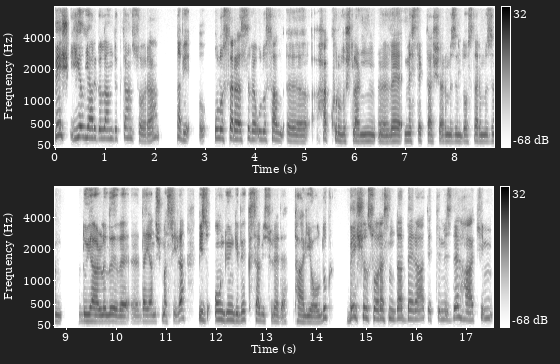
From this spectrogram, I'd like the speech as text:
Beş yıl yargılandıktan sonra Tabii uluslararası ve ulusal e, hak kuruluşlarının e, ve meslektaşlarımızın, dostlarımızın duyarlılığı ve e, dayanışmasıyla biz 10 gün gibi kısa bir sürede tahliye olduk. 5 yıl sonrasında beraat ettiğimizde hakim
